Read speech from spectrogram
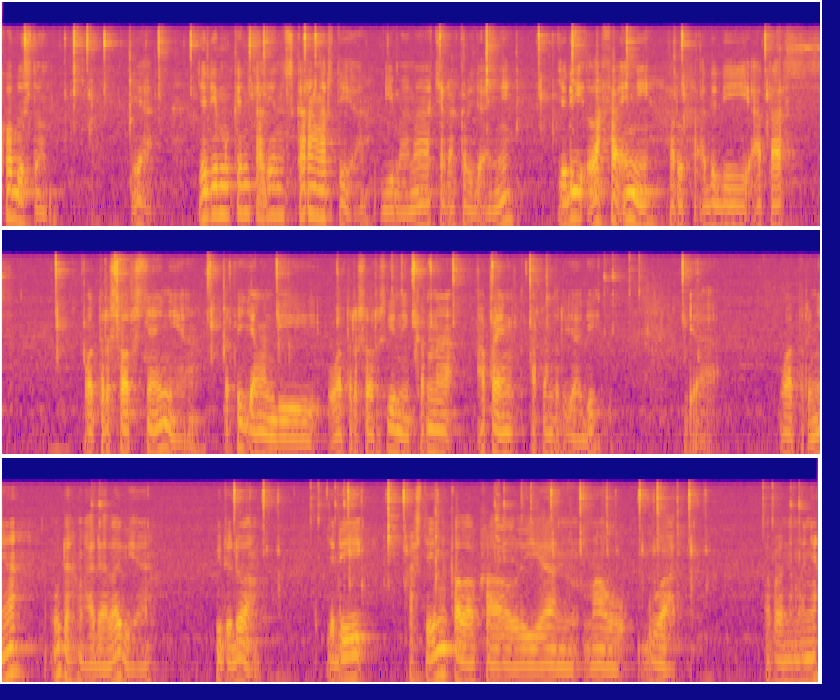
cobblestone. Ya jadi mungkin kalian sekarang ngerti ya gimana cara kerja ini. Jadi lava ini harus ada di atas water source-nya ini ya. Tapi jangan di water source gini karena apa yang akan terjadi? Ya waternya udah nggak ada lagi ya. Gitu doang. Jadi pastiin kalau kalian mau buat apa namanya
